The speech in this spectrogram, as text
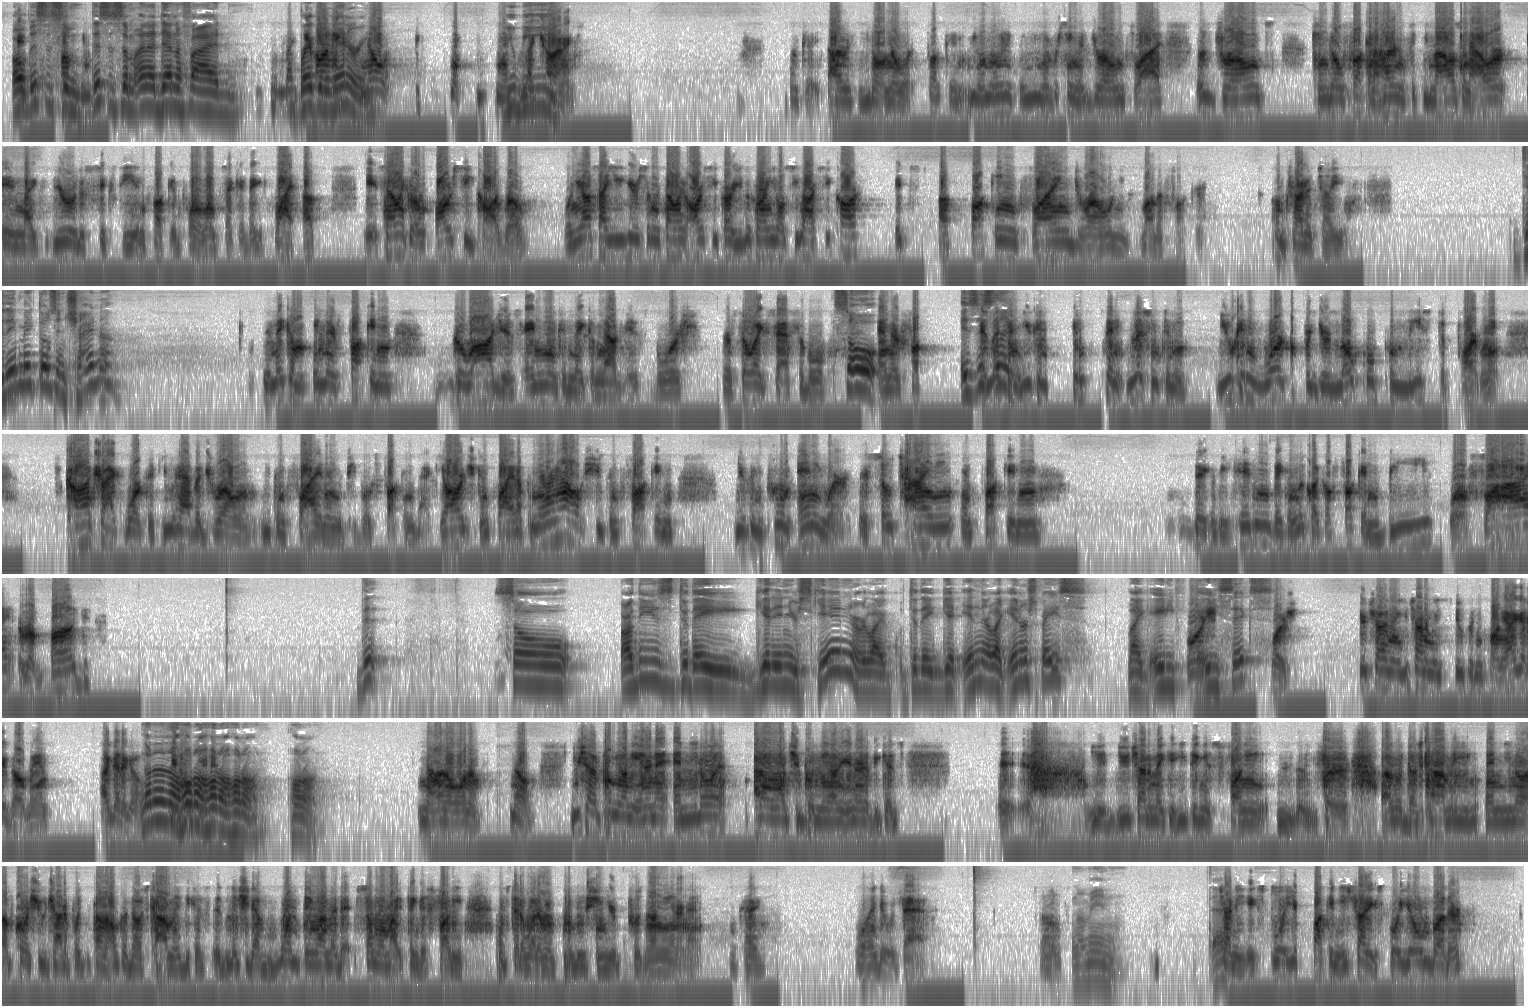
Oh, this is some this is some unidentified breaking and entering. No, UBE. electronics. Okay, obviously you don't know what fucking you don't know anything. You've never seen a drone fly. Those drones can go fucking 150 miles an hour in like zero to 60 in fucking 0.1 second. They fly up. It sounds like an RC car, bro. When you're outside, you hear something sound like an RC car. You look around, you don't see an RC car. It's a fucking flying drone, motherfucker. I'm trying to tell you. Did they make those in China? They make them in their fucking garages. Anyone can make them nowadays, Borscht. They're so accessible. So and they're fucking. is and this listen, like you can, you can listen to me. You can work for your local police department. Contract work. If you have a drone, you can fly it into people's fucking backyards. You can fly it up in their house. You can fucking You can put them anywhere. They're so tiny and fucking. They can be hidden. They can look like a fucking bee or a fly or a bug. Th- so, are these? Do they get in your skin, or like, do they get in there like inner space, like 80, 86? You're trying to you're trying to be stupid and funny. I gotta go, man. I gotta go. No, no, no, You. Hold on, hold on, hold on, hold on. No, I don't want to. No, you try to put me on the internet, and you know what? I don't want you putting me on the internet because it, you you try to make it. You think it's funny for Uncle Dust comedy, and you know, of course, you try to put it on Uncle Dust comedy because at least you'd have one thing on it that someone might think is funny instead of whatever pollution you're putting on the internet. Okay, we'll end it with that. So I mean, that, trying to exploit your fucking. He's trying to exploit your own brother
